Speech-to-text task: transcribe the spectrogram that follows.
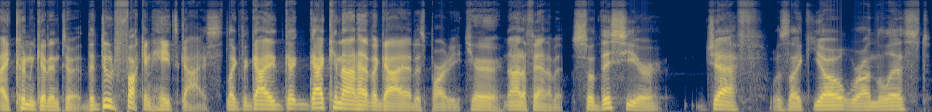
I couldn't get into it. The dude fucking hates guys. Like the guy guy, guy cannot have a guy at his party. sure Not a fan of it. So this year, Jeff was like, "Yo, we're on the list.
